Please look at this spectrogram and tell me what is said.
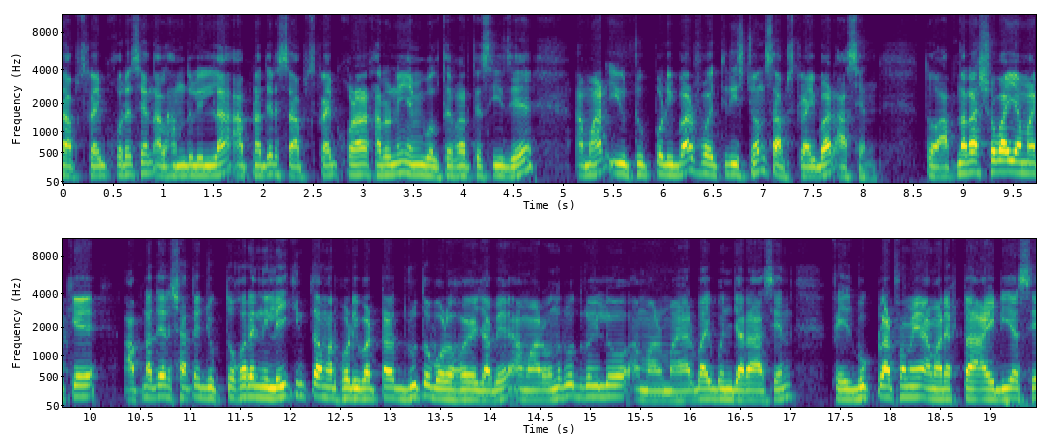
সাবস্ক্রাইব করেছেন। আলহামদুলিল্লাহ, আপনাদের সাবস্ক্রাইব করার কারণেই আমি বলতে পারতেছি যে, আমার ইউটিউব পরিবার পঁয়ত্রিশ জন সাবস্ক্রাইবার আছেন। তো আপনারা সবাই আমাকে আপনাদের সাথে যুক্ত করে নিলেই কিন্তু আমার পরিবারটা দ্রুত বড় হয়ে যাবে। আমার অনুরোধ রইল, আমার মায়ার ভাই বোন যারা আছেন ফেসবুক প্ল্যাটফর্মে আমার একটা আইডি আছে,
